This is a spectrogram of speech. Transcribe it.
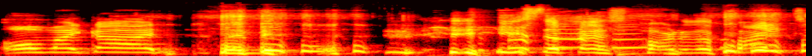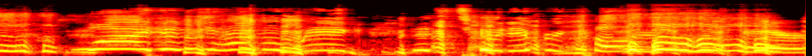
Oh my God. He's the best part of the fight. Why does he have a wig? It's two different colors of hair.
